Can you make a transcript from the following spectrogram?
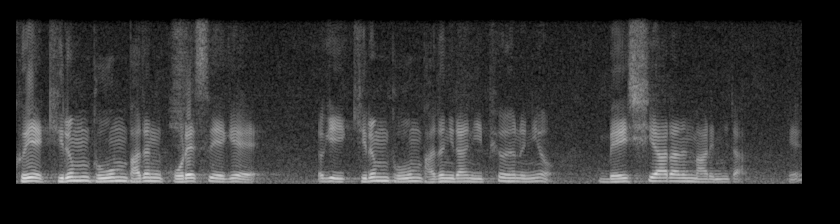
그의 기름 부음 받은 고레스에게 여기 기름 부음 받은이라는 이 표현은요 메시아라는 말입니다. 예?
